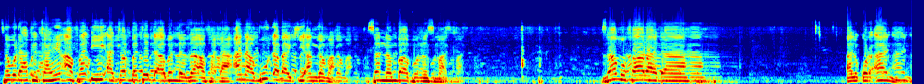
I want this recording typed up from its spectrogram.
Saboda haka kayan a faɗi a tabbatar da abin da za a faɗa ana buɗe baki an gama sannan ba bonus. Za mu fara da Alƙur'ani.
